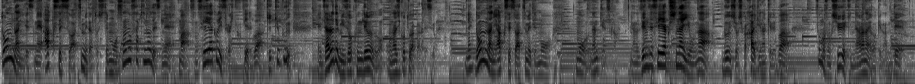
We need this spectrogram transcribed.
どんなにですねアクセスを集めたとしてもその先のですねまあその制約率が低ければ結局ざるで水を汲んでるのと同じことだからですよ。ね、どんなにアクセスを集めてももう何て言うんですかあの全然制約しないような文章しか書いてなければそもそも収益にならないわけなんで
